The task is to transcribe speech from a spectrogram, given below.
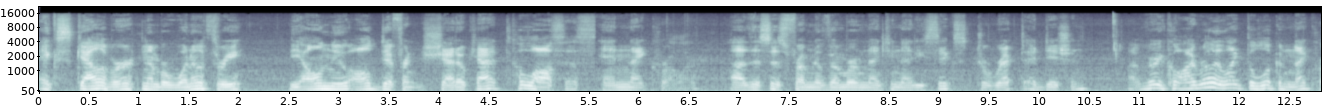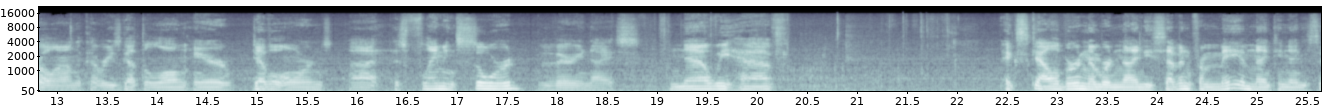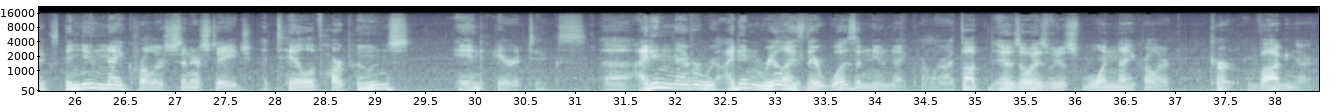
Excalibur number 103, the all new, all different Shadowcat, Colossus, and Nightcrawler. Uh, this is from November of 1996, direct edition. Uh, very cool. I really like the look of Nightcrawler on the cover. He's got the long hair, devil horns, uh, his flaming sword. Very nice. Now we have Excalibur number 97 from May of 1996. The new Nightcrawler center stage. A tale of harpoons and heretics. Uh, I didn't ever. I didn't realize there was a new Nightcrawler. I thought it was always just one Nightcrawler, Kurt Wagner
